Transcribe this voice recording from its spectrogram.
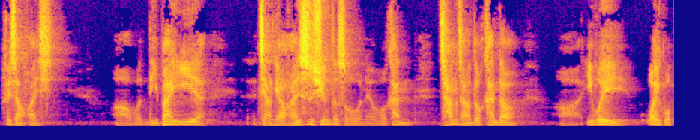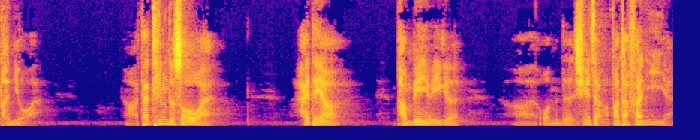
非常欢喜啊！我礼拜一啊讲《了凡四训》的时候呢，我看常常都看到啊一位外国朋友啊，啊，他听的时候啊，还得要旁边有一个啊我们的学长帮他翻译啊，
